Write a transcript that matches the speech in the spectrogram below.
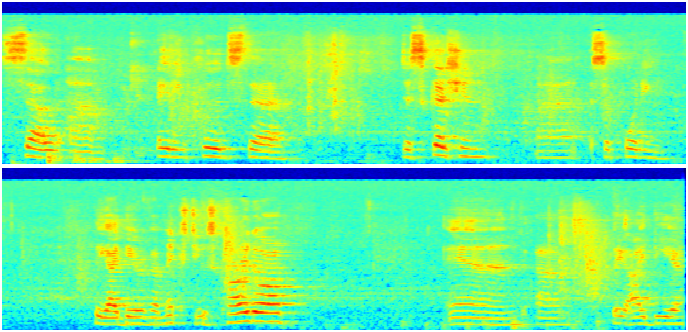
So, um, it includes the discussion, uh, supporting the idea of a mixed-use corridor and um, the idea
